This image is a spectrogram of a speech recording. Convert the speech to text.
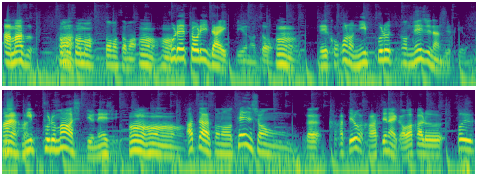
あ、まず、そもそも。そもそも。うんうん。プレ取り台っていうのと、うん。で、ここのニップルのネジなんですけど、はいはいニップル回しっていうネジ。うんうんうん。あとはそのテンションがかかってるかかかってないか分かる、そういう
